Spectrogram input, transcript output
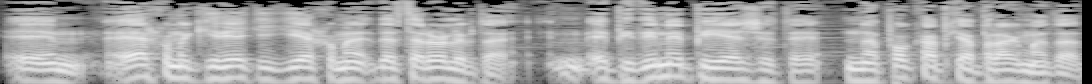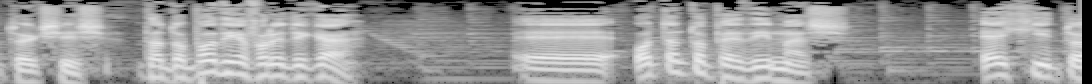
Ε, έρχομαι κυρία και εκεί, έρχομαι δευτερόλεπτα. Επειδή με πιέζετε να πω κάποια πράγματα το εξής. Θα το πω διαφορετικά. Ε, όταν το παιδί μας έχει το,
